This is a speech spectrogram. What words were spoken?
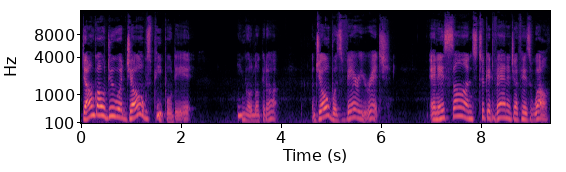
Don't go do what Job's people did. You can go look it up. Job was very rich, and his sons took advantage of his wealth.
